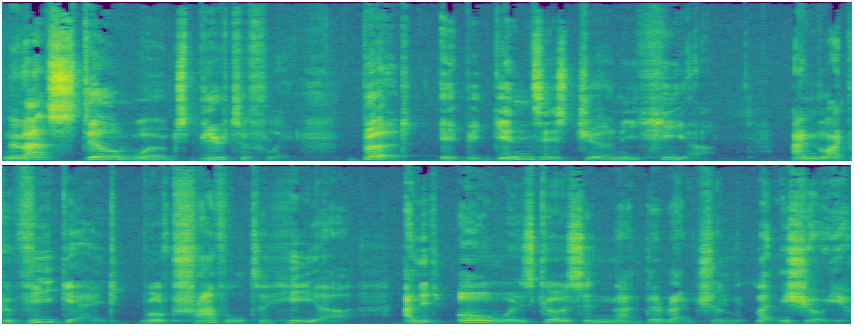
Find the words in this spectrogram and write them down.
Now that still works beautifully, but it begins its journey here and like a V-gate will travel to here and it always goes in that direction. Let me show you.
